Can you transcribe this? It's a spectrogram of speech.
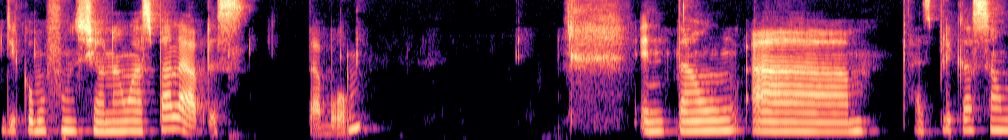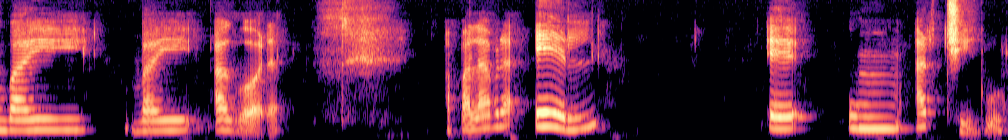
de como funcionam as palavras, tá bom? Então, a, a explicação vai, vai agora. A palavra el é um artigo,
